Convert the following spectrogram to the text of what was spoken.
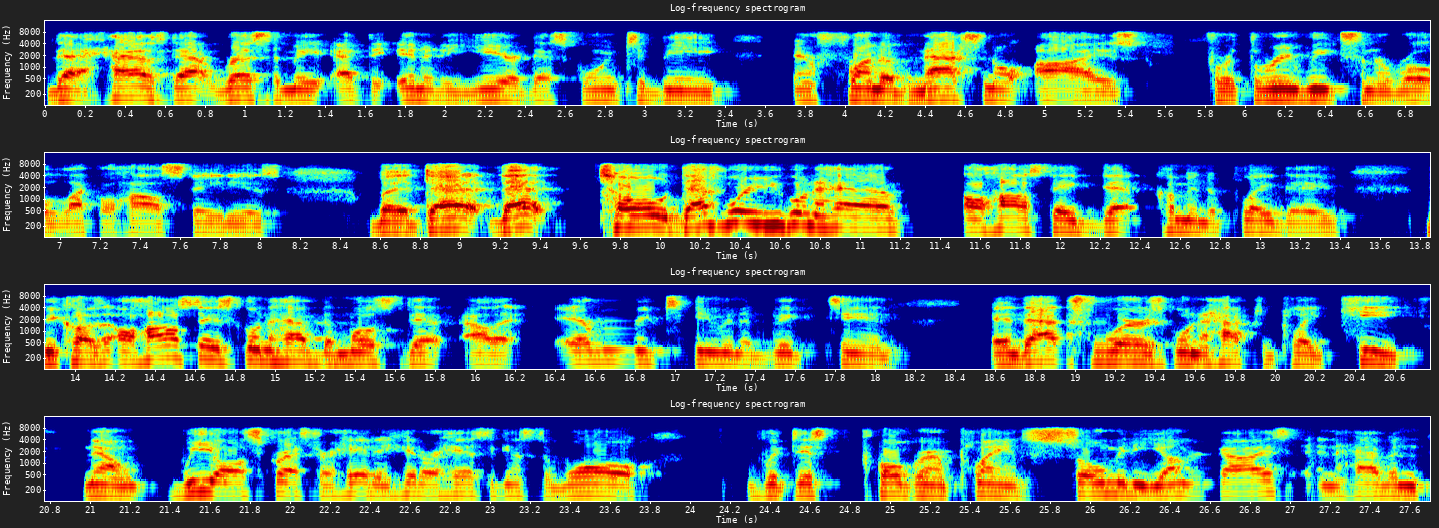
that has that resume at the end of the year that's going to be in front of national eyes for three weeks in a row, like Ohio State is. But that that told that's where you're going to have Ohio State depth come into play, Dave, because Ohio State is going to have the most depth out of every team in the Big Ten, and that's where it's going to have to play key. Now we all scratched our head and hit our heads against the wall with this program playing so many younger guys and having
